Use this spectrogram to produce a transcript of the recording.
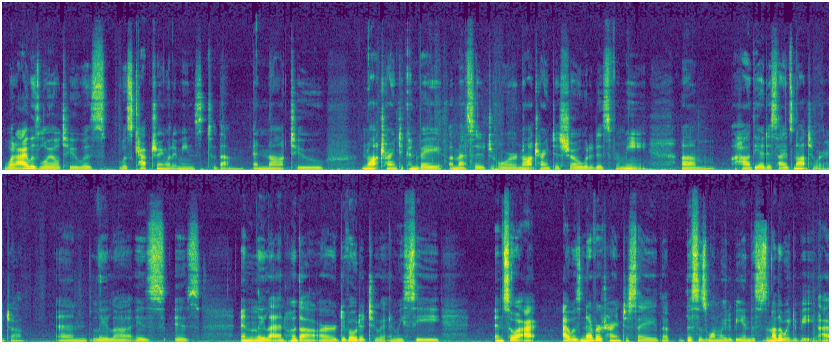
what I was loyal to was was capturing what it means to them and not to not trying to convey a message or not trying to show what it is for me. Um, Hadia decides not to wear hijab, and Layla is is, and Layla and Huda are devoted to it, and we see, and so I. I was never trying to say that this is one way to be and this is another way to be. I,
